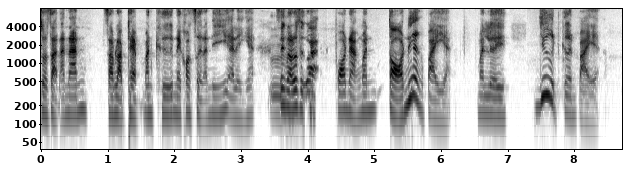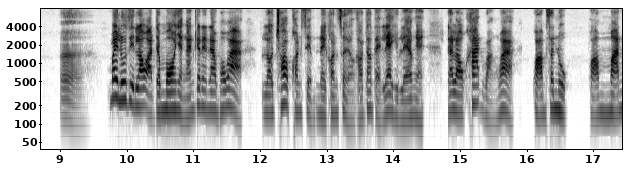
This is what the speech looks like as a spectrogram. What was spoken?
สวนสัตว์อันนั้นสำหรับแท็บมันคือในคอนเสิร์ตอันนี้อะไรเงี้ยอืมซึ่งเรารู้สึกว่าพอหนังมันต่อเนื่องไปอะ มันเลยยืดเกินไปอะอ่าไม่รู้สิเราอาจจะมองอย่างนั้นก็ได้นะเพราะว่าเราชอบคอนเซปต์ในคอนเสิร์ตของเขาตั้งแต่แรกอยู่แล้วไง แล้วเราคาดหวังว่าความสนุก ความมัน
